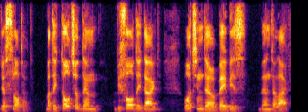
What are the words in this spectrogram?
just slaughtered. But they tortured them before they died, watching their babies burnt alive.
